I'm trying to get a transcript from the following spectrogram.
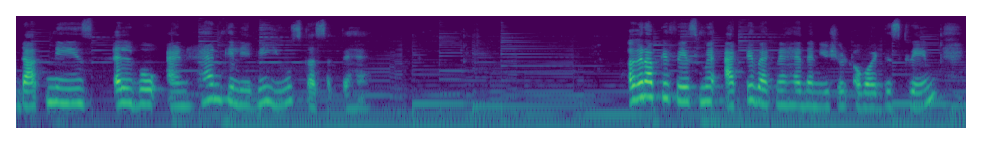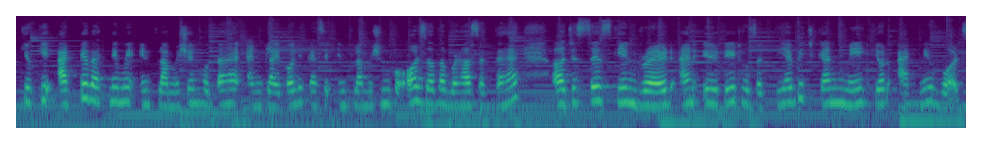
dark knees elbow and hand के लिए भी यूज़ कर सकते हैं। अगर आपके फेस में एक्टिव एक्ने है then you should avoid this cream क्योंकि एक्टिव एक्ने में इन्फ्लामेशन होता है एंड ग्लाइकोलिक एसिड इन्फ्लामेशन को और ज़्यादा बढ़ा सकता है जिससे स्किन रेड एंड इरिटेट हो सकती है which can make your acne worse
